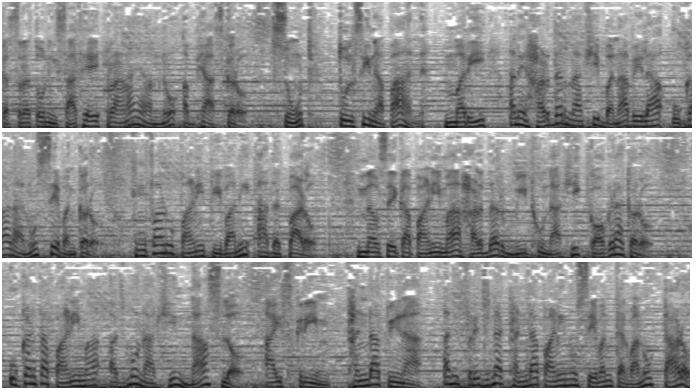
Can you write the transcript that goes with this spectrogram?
કસરતોની સાથે પ્રાણાયામનો અભ્યાસ કરો. સૂંઠ તુલસીના પાન, મરી અને હળદર નાખી બનાવેલા ઉકાળાનું સેવન કરો. હૂંફાળું પાણી પીવાની આદત પાડો. નવસેકા પાણીમાં હળદર મીઠું નાખી કોગળા કરો. ઉકળતા પાણીમાં અજમો નાખી નાસ લો. આઈસ્ક્રીમ, ઠંડા પીણા અને ફ્રિજના ઠંડા પાણીનું સેવન કરવાનું ટાળો.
